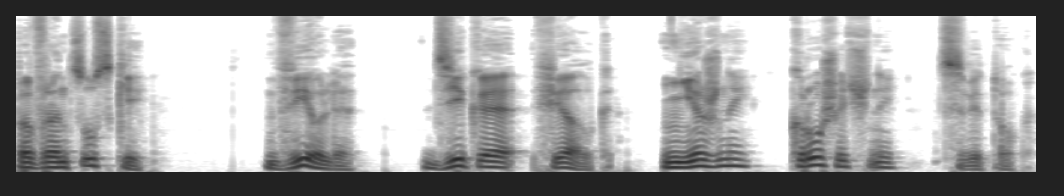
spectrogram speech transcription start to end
По-французски «Виолет» – дикая фиалка, нежный, крошечный цветок.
